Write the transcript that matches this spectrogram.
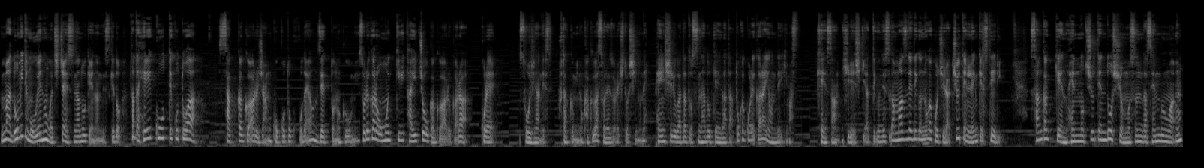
まあ、どう見ても上の方がちっちゃい砂時計なんですけど、ただ平行ってことは、錯角あるじゃん。こことここだよ。Z のくぼみ。それから思いっきり体長角あるから、これ、掃除なんです。二組の角がそれぞれ等しいのね。ペンシル型と砂時計型とかこれから読んでいきます。計算、比例式やっていくんですが、まず出てくるのがこちら。中点連結定理。三角形の辺の中点同士を結んだ線分は、ん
